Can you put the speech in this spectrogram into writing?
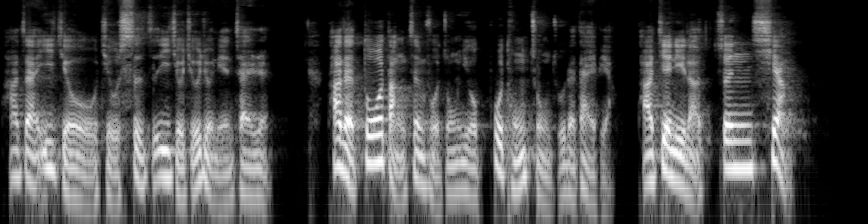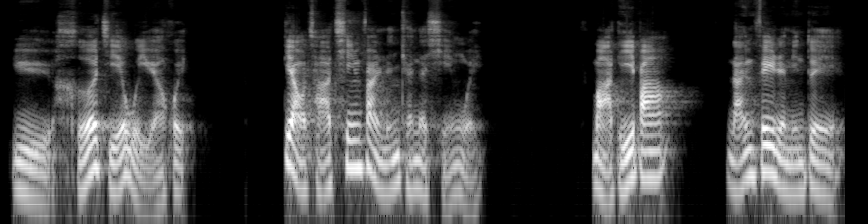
他在1994至1999年在任。他的多党政府中有不同种族的代表。他建立了真相与和解委员会，调查侵犯人权的行为。马迪巴，南非人民对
